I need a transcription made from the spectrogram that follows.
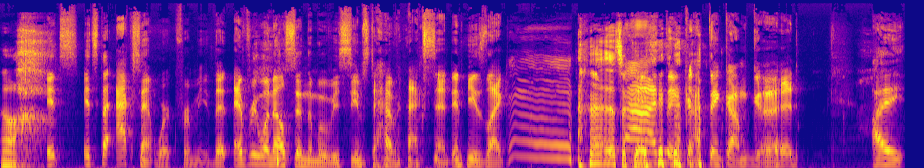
Ugh. It's it's the accent work for me that everyone else in the movie seems to have an accent, and he's like, "Mm, That's okay. I think I think I'm good. I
